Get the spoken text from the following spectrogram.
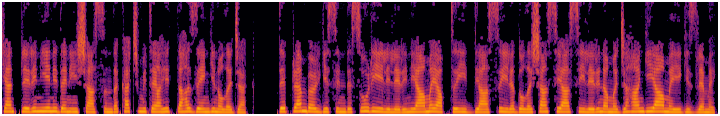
Kentlerin yeniden inşasında kaç müteahhit daha zengin olacak? Deprem bölgesinde Suriyelilerin yağma yaptığı iddiasıyla dolaşan siyasilerin amacı hangi yağmayı gizlemek?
